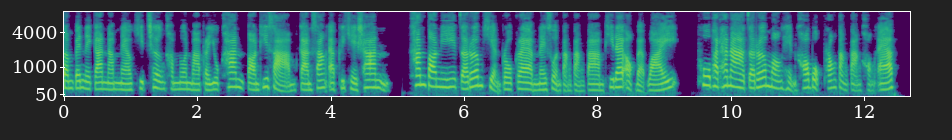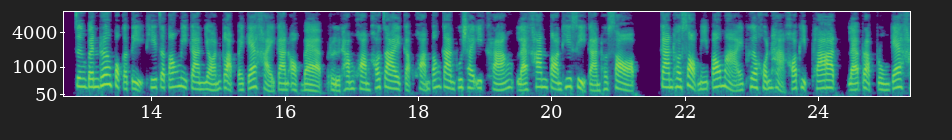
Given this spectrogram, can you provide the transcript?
จำเป็นในการนำแนวคิดเชิงคำนวณมาประยุกต์ขั้นตอนที่ 3 การสร้างแอปพลิเคชัน ขั้นตอนนี้จะเริ่มเขียนโปรแกรมในส่วนต่างๆ ตามที่ได้ออกแบบไว้ ผู้พัฒนาจะเริ่มมองเห็นข้อบกพร่องต่างๆ ของแอป จึงเป็นเรื่องปกติที่จะต้องมีการย้อนกลับไปแก้ไขการออกแบบ หรือทำความเข้าใจกับความต้องการผู้ใช้อีกครั้ง และขั้นตอนที่ 4 การทดสอบ การทดสอบมีเป้าหมายเพื่อค้นหาข้อผิดพลาด และปรับปรุงแก้ไข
